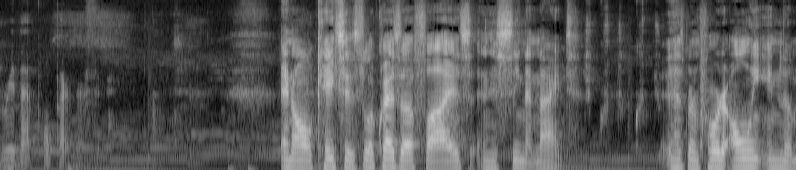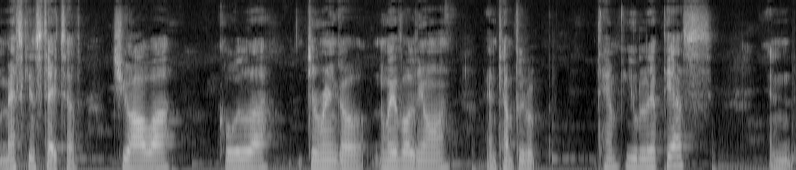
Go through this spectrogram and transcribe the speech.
Read that whole paragraph. In all cases, Loqueza flies and is seen at night. It has been reported only in the Mexican states of Chihuahua, Coahuila, Durango, Nuevo Leon, and Tamaulipas, and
